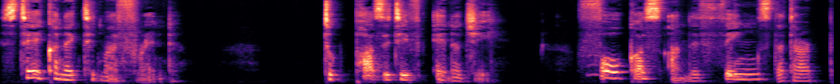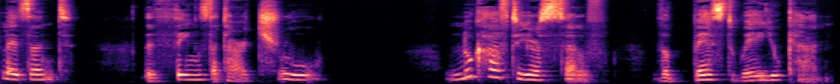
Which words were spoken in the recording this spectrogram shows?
Stay connected, my friend, to positive energy. Focus on the things that are pleasant, the things that are true. Look after yourself the best way you can.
